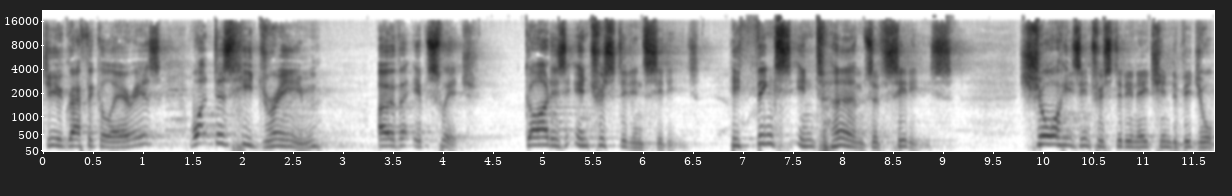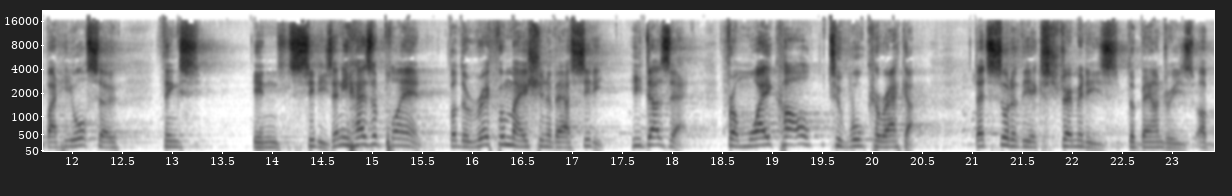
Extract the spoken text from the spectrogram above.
geographical areas? What does He dream over Ipswich. God is interested in cities. He thinks in terms of cities. Sure, He's interested in each individual, but He also thinks in cities. And He has a plan for the reformation of our city. He does that from Wacol to Wulkuraka. That's sort of the extremities, the boundaries, of,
